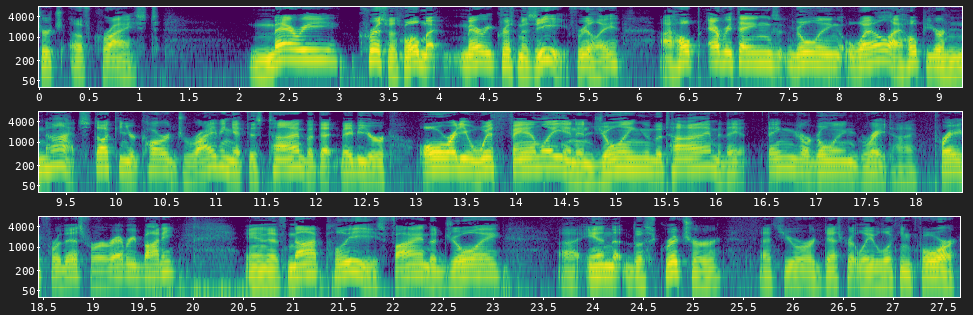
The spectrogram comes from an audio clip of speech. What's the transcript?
Church of Christ. Merry Christmas. Well, Merry Christmas Eve, really. I hope everything's going well. I hope you're not stuck in your car driving at this time, but that maybe you're already with family and enjoying the time and they, things are going great. I pray for this for everybody. And if not, please find the joy uh, in the scripture that you are desperately looking for.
